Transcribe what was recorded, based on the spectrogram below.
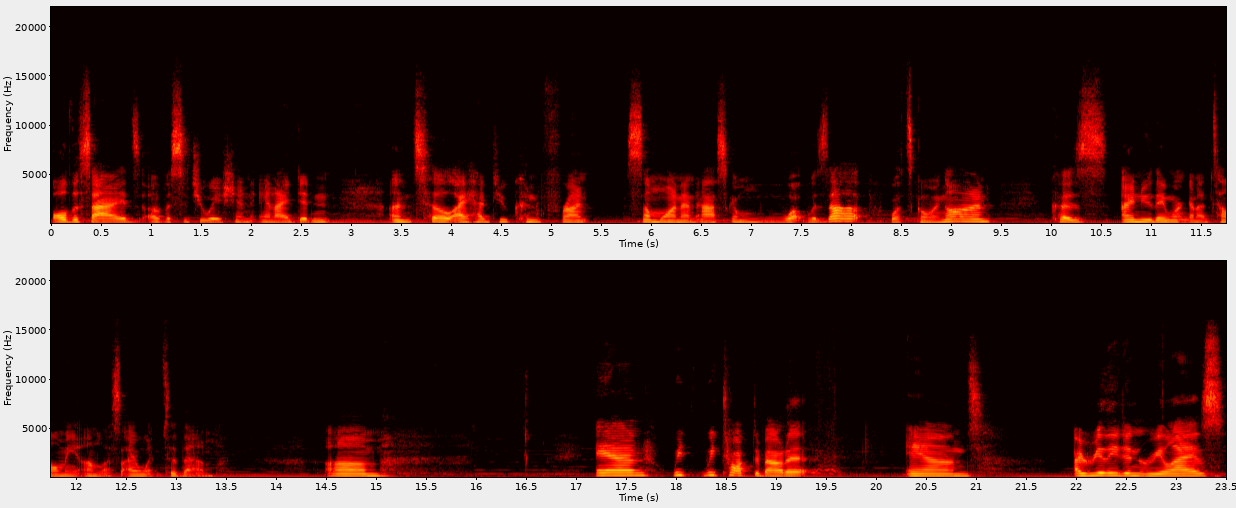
all the sides of a situation and I didn't until I had to confront someone and ask them what was up, what's going on, because I knew they weren't going to tell me unless I went to them. Um, and we we talked about it, and I really didn't realize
